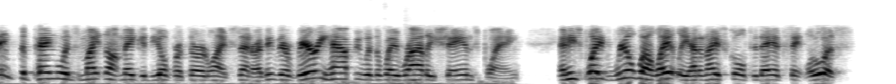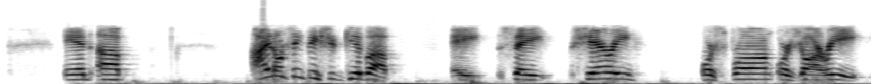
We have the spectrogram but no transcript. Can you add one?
think the Penguins might not make a deal for third line center. I think they're very happy with the way Riley Sheahan's playing, and he's played real well lately. Had a nice goal today at St. Louis, and uh, I don't think they should give up a say Sherry or Sprong or Jarry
